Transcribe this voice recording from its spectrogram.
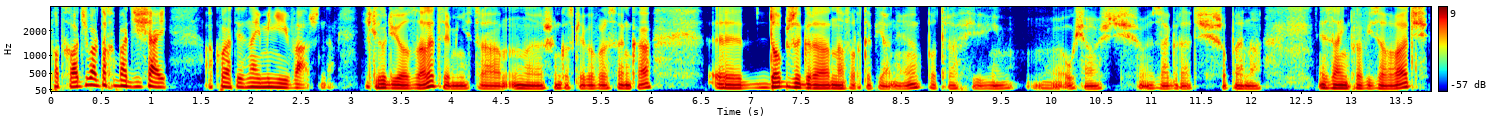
podchodził, ale to chyba dzisiaj akurat jest najmniej ważne. Jeśli chodzi o zalety ministra Szynkowskiego-Welsenka, e, dobrze gra na fortepianie, potrafi usiąść, zagrać Chopina, zaimprowizować.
